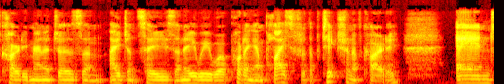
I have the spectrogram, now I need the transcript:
Kauri managers and agencies and iwi were putting in place for the protection of Kauri. And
